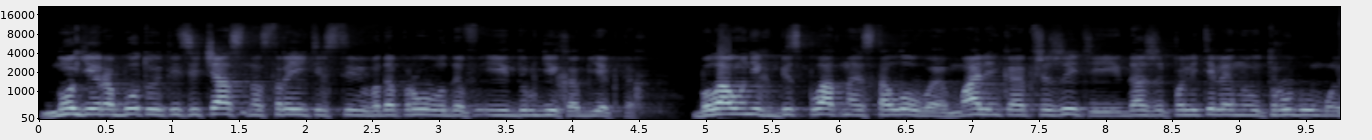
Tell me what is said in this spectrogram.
Многие работают и сейчас на строительстве водопроводов и других объектах. Была у них бесплатная столовая, маленькое общежитие и даже полиэтиленовую трубу мы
